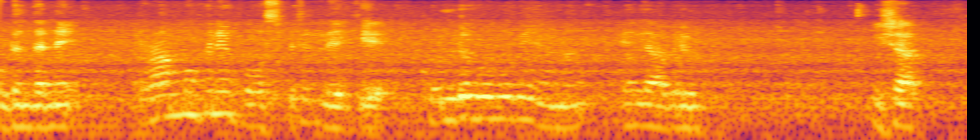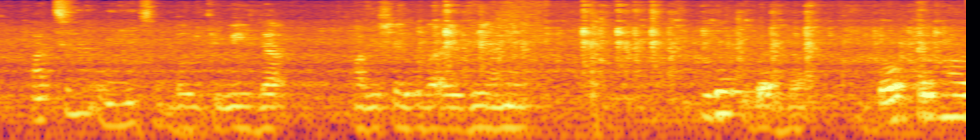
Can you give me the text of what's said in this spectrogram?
ഉടൻ തന്നെ റാംമോഹനെ ഹോസ്പിറ്റലിലേക്ക് കൊണ്ടുപോവുകയാണ് എല്ലാവരും. ഇഷ അച്ഛന് ഒന്നും സംഭവിക്കുകയില്ല അഭിഷേക് പറയുകയാണ് ഇതേ തുടർന്ന് ഡോക്ടർമാർ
